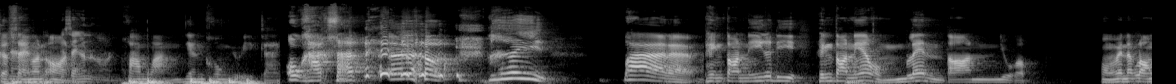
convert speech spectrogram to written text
กับแสงอ่อนแสงอ่อนๆความหวังยังคงอยู่อีกไกลอกหักสัตว์เออเฮ้ยบ้าน่ะเพลงตอนนี้ก็ดี เพลงตอนเนี้ยผมเล่นตอนอยู่กับ ผมเป็นนักร้อง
